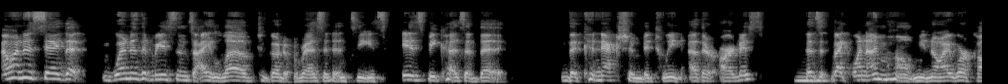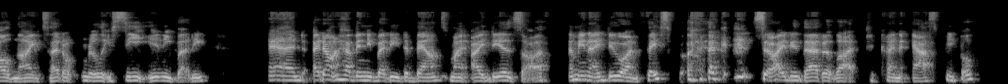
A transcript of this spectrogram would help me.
I want to say that one of the reasons I love to go to residencies is because of the the connection between other artists. Because like when I'm home, you know, I work all nights. I don't really see anybody. And I don't have anybody to bounce my ideas off. I mean, I do on Facebook. so I do that a lot to kind of ask people.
